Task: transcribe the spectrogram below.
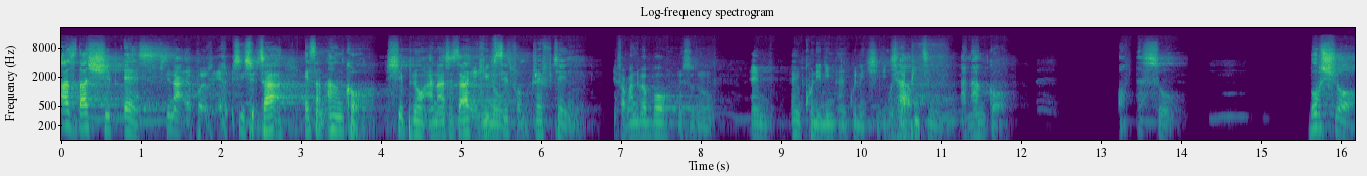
as that ship is, Si na ɛpɔ- ɛ- si- si- saa it's an anchor ship no anaasɛ saa that keeps it from drifting. mframa no bɛbɔ no so no ɛn- ɛnkɔ n'anim ɛnkɔ n'akyi We have an anchor of the soul, both sure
